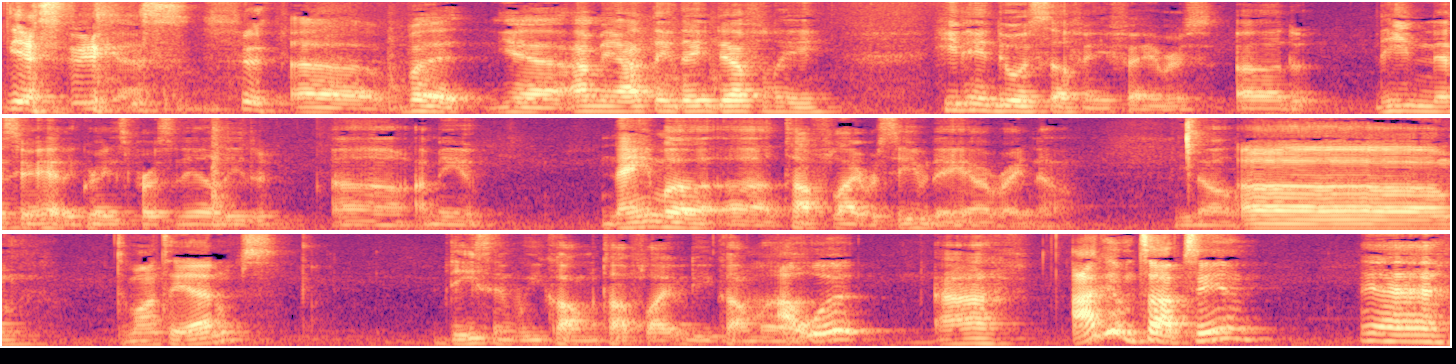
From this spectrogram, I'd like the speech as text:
Yes, it is. Uh, but yeah, I mean, I think they definitely he didn't do himself any favors. Uh, the, he didn't necessarily have the greatest personnel either. Uh, I mean, name a, a top flight receiver they have right now. You know, um, Davante Adams. decent. Would you call him top flight? Do you call him? A, I would. Uh, I give him top ten. yeah.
